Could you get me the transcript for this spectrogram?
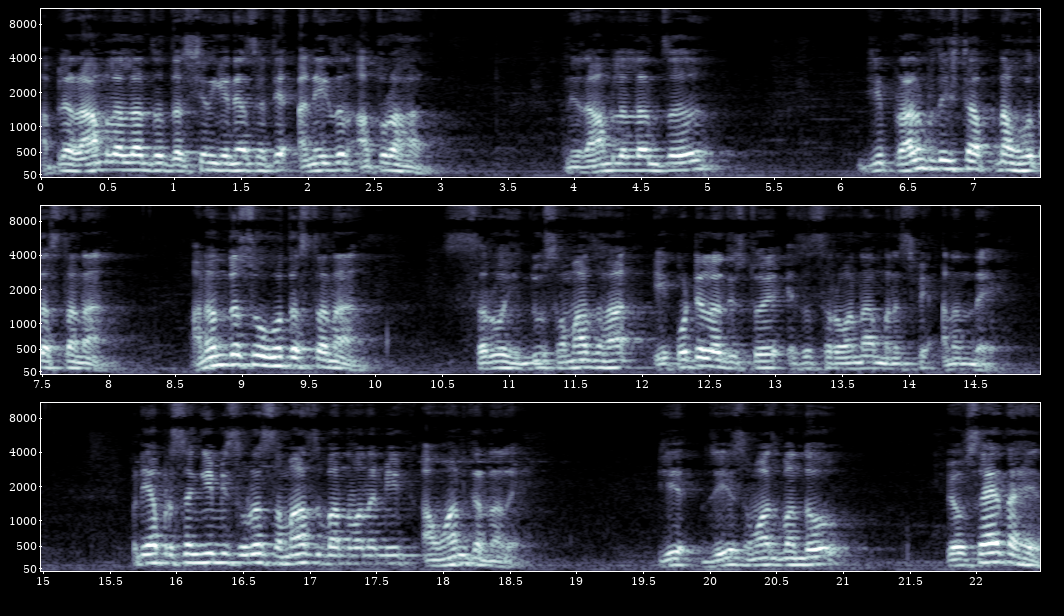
आपल्या रामलल्लांचं दर्शन घेण्यासाठी अनेक जण आतुर आहात. आणि रामलल्लांचं जी प्राणप्रतिष्ठापना होत असताना आनंदसो होत असताना सर्व हिंदू समाज हा एकोट्याला दिसतोय याचा सर्वांना मनस्वी आनंद आहे. पण या प्रसंगी मी सर्व समाज बांधवांना मी एक आव्हान करणार आहे. जे जे समाज बांधव व्यवसायात आहेत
